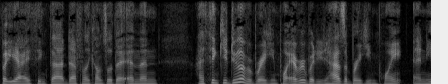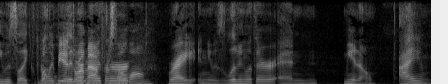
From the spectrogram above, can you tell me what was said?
but yeah, I think that definitely comes with it. And then I think you do have a breaking point. Everybody has a breaking point, and he was like Can what, only be a doormat for her. so long. right? And he was living with her, and you know, I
